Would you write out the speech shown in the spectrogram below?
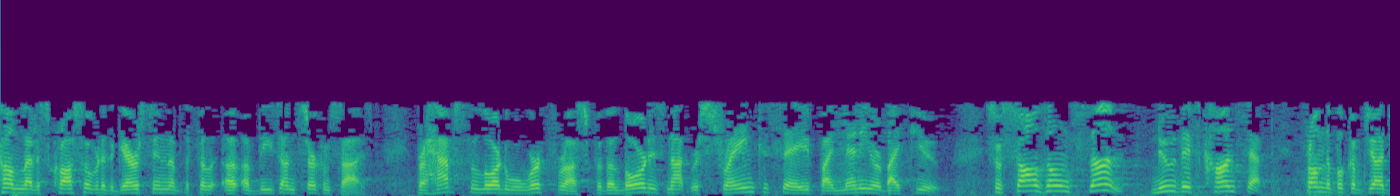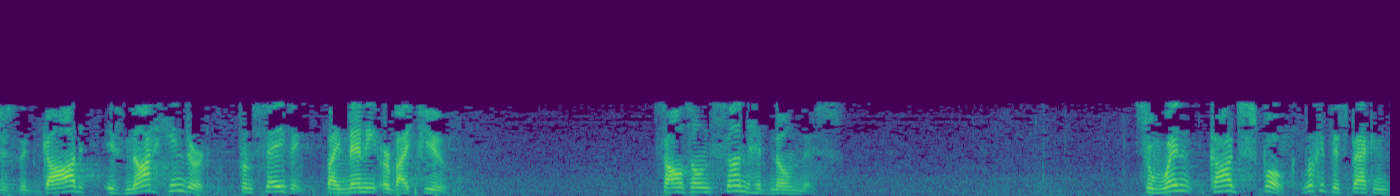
Come, let us cross over to the garrison of, the, uh, of these uncircumcised. Perhaps the Lord will work for us, for the Lord is not restrained to save by many or by few. So Saul's own son knew this concept from the book of Judges, that God is not hindered from saving by many or by few. Saul's own son had known this. So when God spoke, look at this back in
